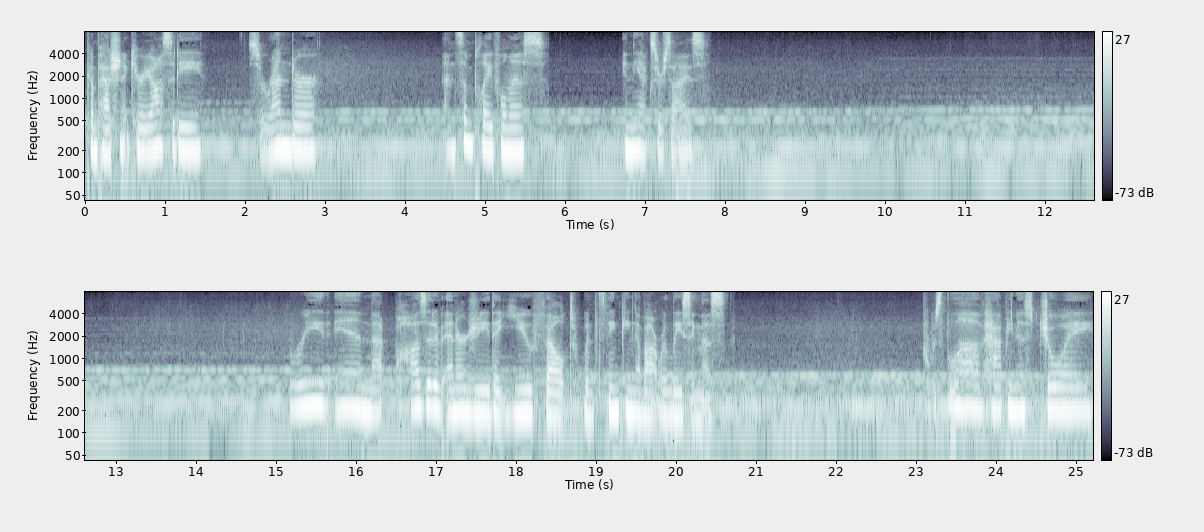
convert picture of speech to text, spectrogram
compassionate curiosity, surrender, and some playfulness in the exercise. Breathe in that positive energy that you felt when thinking about releasing this. Was love, happiness, joy,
